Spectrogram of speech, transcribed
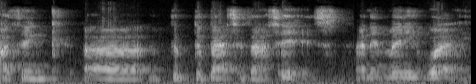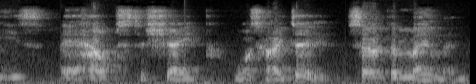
I think uh, the, the, better that is. And in many ways, it helps to shape what I do. So at the moment,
